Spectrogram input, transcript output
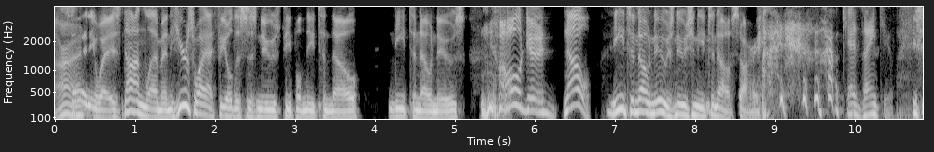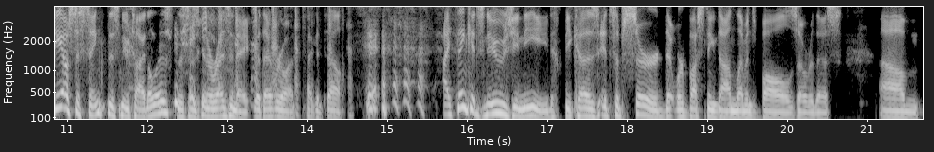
All So, anyways, Don Lemon. Here's why I feel this is news people need to know. Need to know news. No, dude. No. Need to know news. News you need to know. Sorry. Okay. Thank you. You see how succinct this new title is? This is going to resonate with everyone. I can tell. I think it's news you need because it's absurd that we're busting Don Lemon's balls over this. Um,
